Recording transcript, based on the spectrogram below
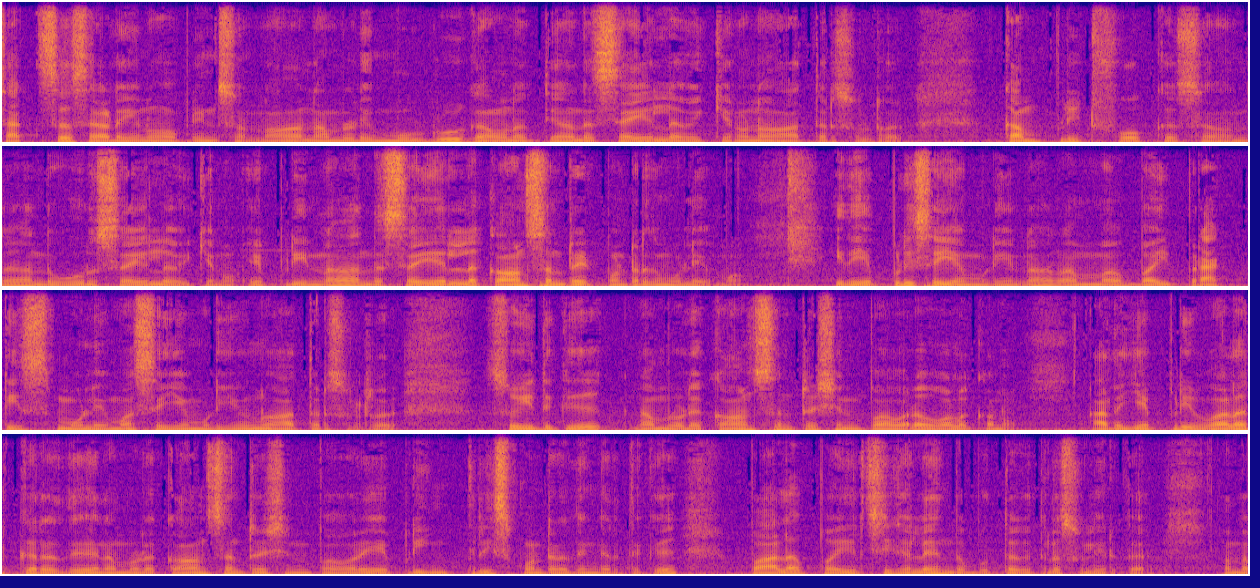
சக்ஸஸ் அடையணும் அப்படின்னு சொன்னால் நம்மளுடைய முழு கவனத்தையும் அந்த செயலில் வைக்கணும்னு ஆத்தர் சொல்கிறார் கம்ப்ளீட் ஃபோக்கஸை வந்து அந்த ஒரு செயலில் வைக்கணும். எப்படின்னா அந்த செயலில் கான்சன்ட்ரேட் பண்ணுறது மூலயமா. இது எப்படி செய்ய முடியும்னா நம்ம பை ப்ராக்டிஸ் மூலயமா செய்ய முடியும்னு ஆத்தர் சொல்கிறார் ஸோ இதுக்கு நம்மளோட கான்சன்ட்ரேஷன் பவரை வளர்க்கணும். அதை எப்படி வளர்க்குறது நம்மளோட கான்சன்ட்ரேஷன் பவரை எப்படி இன்க்ரீஸ் பண்ணுறதுங்கிறதுக்கு பல பயிற்சிகளை இந்த புத்தகத்தில் சொல்லியிருக்காரு. அந்த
